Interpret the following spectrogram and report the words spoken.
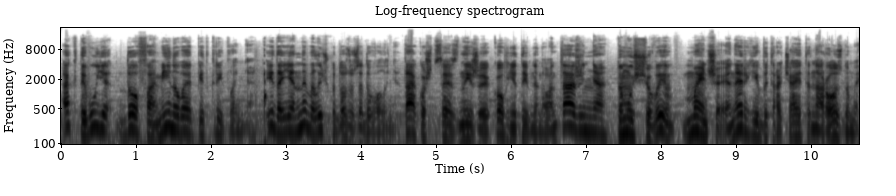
Активує дофамінове підкріплення і дає невеличку дозу задоволення. Також це знижує когнітивне навантаження, тому що ви менше енергії витрачаєте на роздуми,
